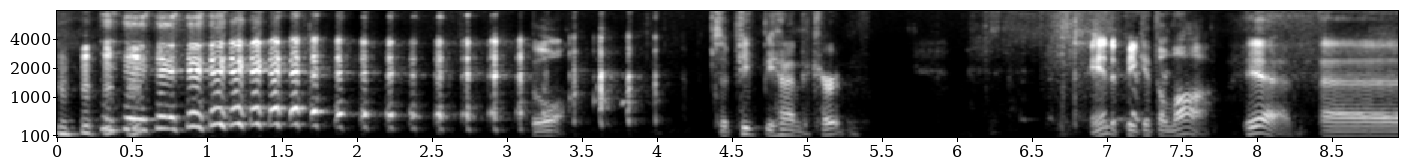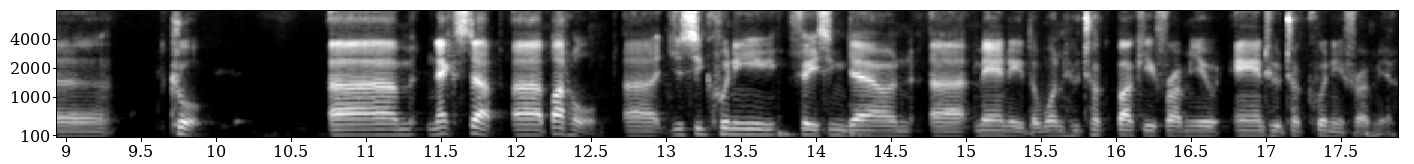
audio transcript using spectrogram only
Cool. to peek behind the curtain. And a peek at the law. Yeah. Uh, cool. Um, next up, uh, butthole. Uh, you see Quinny facing down uh, Manny, the one who took Bucky from you and who took Quinny from you.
